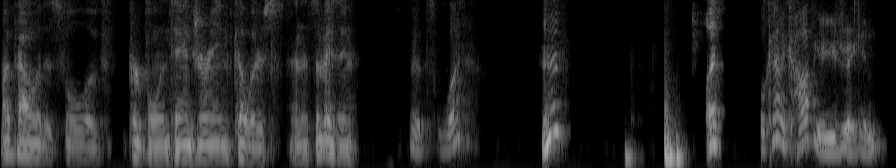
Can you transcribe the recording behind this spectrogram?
My palate is full of purple and tangerine colors, and it's amazing. That's what? Hmm? What? What kind of coffee are you drinking?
